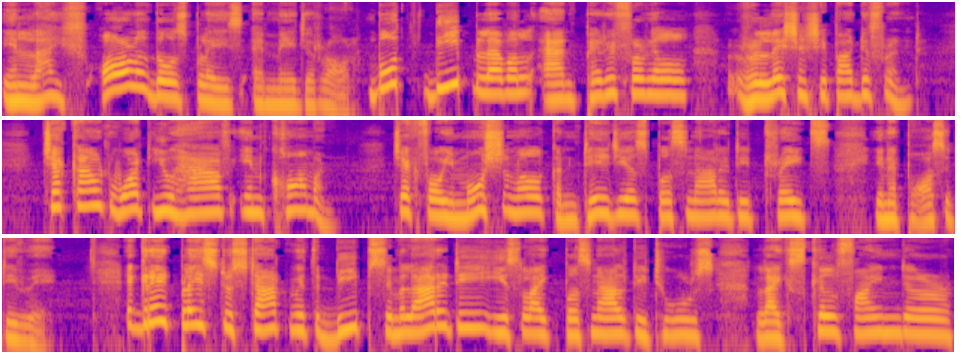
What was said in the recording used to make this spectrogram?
in life, all of those plays a major role. Both deep level and peripheral relationship are different. Check out what you have in common. Check for emotional, contagious personality traits in a positive way. A great place to start with deep similarity is like personality tools like Skill Finder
